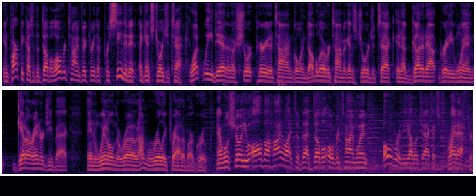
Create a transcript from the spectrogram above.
in part because of the double overtime victory that preceded it against Georgia Tech. What we did in a short period of time, going double overtime against Georgia Tech in a gutted out, gritty win, get our energy back, and win on the road, I'm really proud of our group. And we'll show you all the highlights of that double overtime win over the Yellow Jackets right after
